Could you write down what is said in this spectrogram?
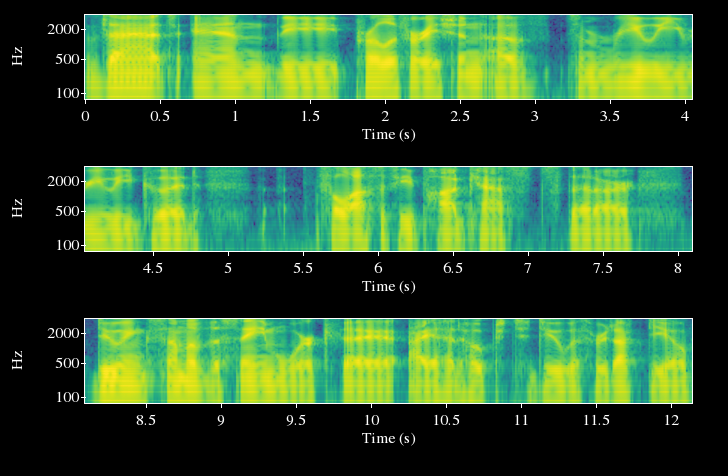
That and the proliferation of some really, really good philosophy podcasts that are doing some of the same work that I had hoped to do with Reductio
